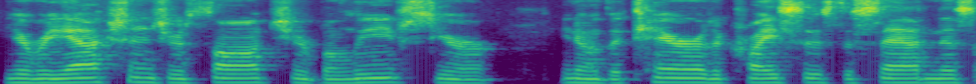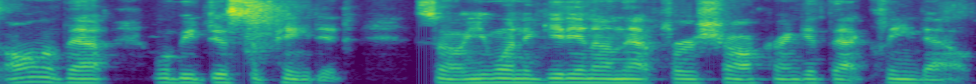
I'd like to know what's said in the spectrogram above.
Your reactions your thoughts your beliefs your you know the terror the crisis the sadness all of that will be dissipated. So you want to get in on that first chakra and get that cleaned out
